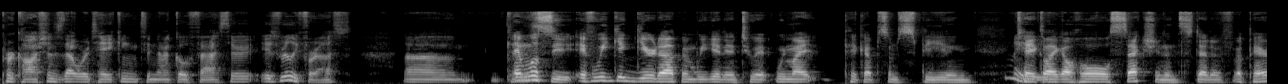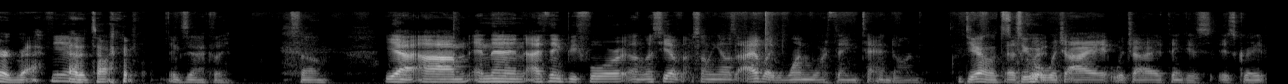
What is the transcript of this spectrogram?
precautions that we're taking to not go faster is really for us. Um, 'cause And we'll see if we get geared up and we get into it. We might pick up some speed and Maybe. take like a whole section instead of a paragraph Yeah. at a time. Exactly. So, yeah. Um, and then I think before, unless you have something else, I have like one more thing to end on. yeah, let's That's do cool, it. which I which I think is is great.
